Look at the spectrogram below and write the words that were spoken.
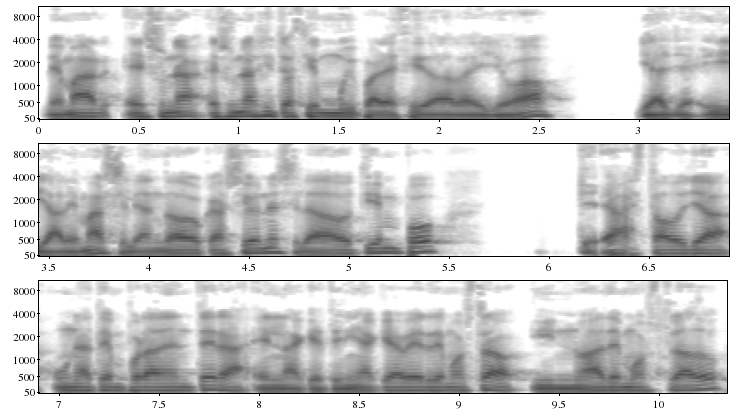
Lemar es una, es una situación muy parecida a la de Joao. Y, y además se le han dado ocasiones, se le ha dado tiempo. Ha estado ya una temporada entera en la que tenía que haber demostrado y no ha demostrado.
